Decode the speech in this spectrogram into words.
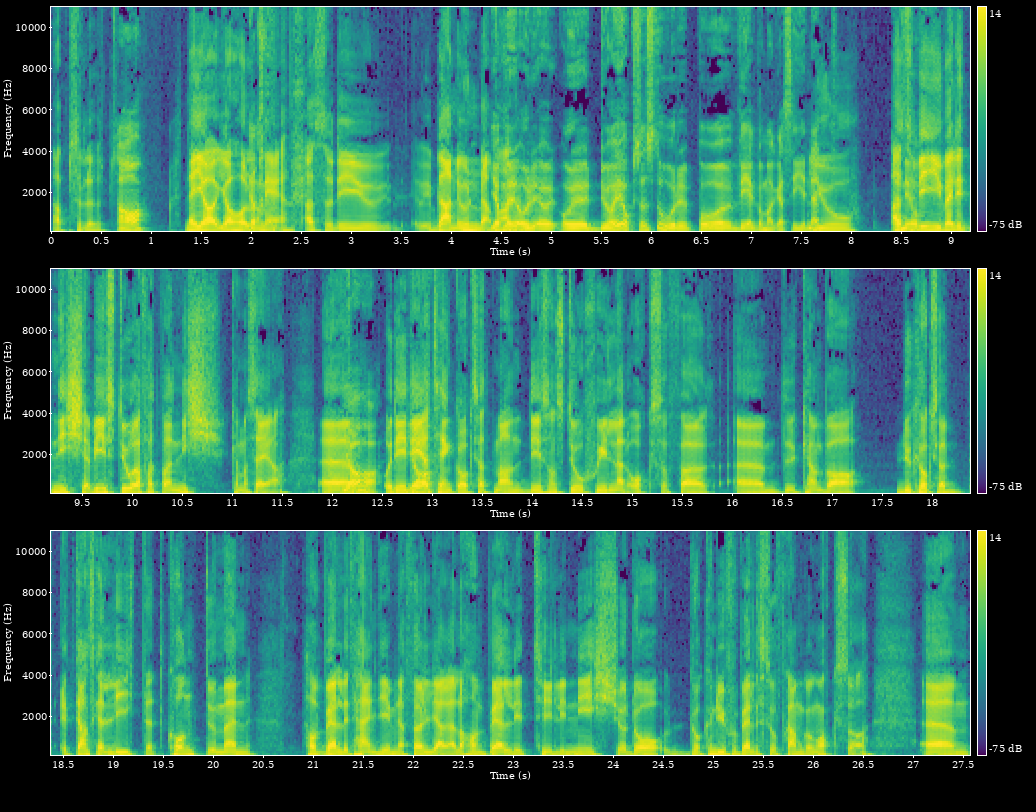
absolut. Ja, Nej, jag, jag håller Ja. med. Alltså det är ju, ibland undrar ja man. men, och, och, och du har ju också en stor på Vegomagasinet. Jo, alltså är vi är ju väldigt nischade, vi är stora för att vara nisch kan man säga. Ehm, Ja, och det är det ja. jag tänker också att man, det är sån stor skillnad också för, ehm, du kan vara, du kan också ha ett ganska litet konto men ha väldigt hängivna följare eller ha en väldigt tydlig nisch och då, då kan du ju få väldigt stor framgång också. Och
